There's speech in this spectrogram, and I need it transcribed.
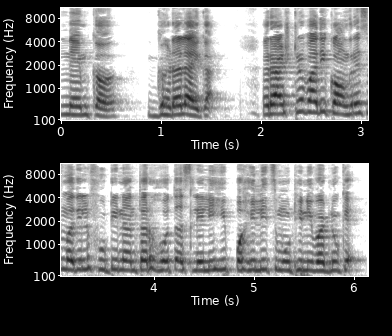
नेमकं घडलंय का? राष्ट्रवादी काँग्रेसमधील फुटीनंतर होत असलेली ही पहिलीच मोठी निवडणूक आहे.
